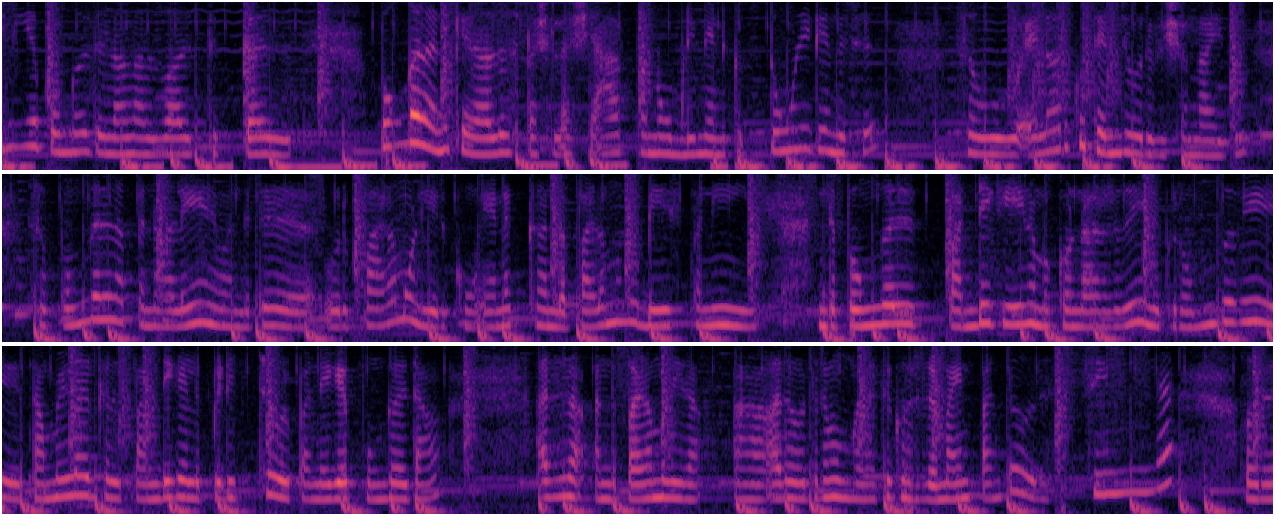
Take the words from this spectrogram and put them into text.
இனிய பொங்கல் திருநாள் நல்வாழ்த்துக்கள். பொங்கல் அன்றைக்கி ஏதாவது ஸ்பெஷலாக ஷேர் பண்ணோம் அப்படின்னு எனக்கு தோணிட்டே இருந்துச்சு. ஸோ எல்லாருக்கும் தெரிஞ்ச ஒரு விஷயம் தான் இது. ஸோ பொங்கல் அப்போனாலே வந்துட்டு ஒரு பழமொழி இருக்கும். எனக்கு அந்த பழமொழி பேஸ் பண்ணி இந்த பொங்கல் பண்டிகையை நம்ம கொண்டாடுறது எனக்கு ரொம்பவே தமிழர்கள் பண்டிகையில் பிடிச்ச ஒரு பண்டிகை பொங்கல் தான். அதுதான் அந்த பழமொழி தான் அதை ஒரு தடவை உங்களுக்கு ஒரு ரிமைண்ட் பண்ணிட்டு ஒரு சின்ன ஒரு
